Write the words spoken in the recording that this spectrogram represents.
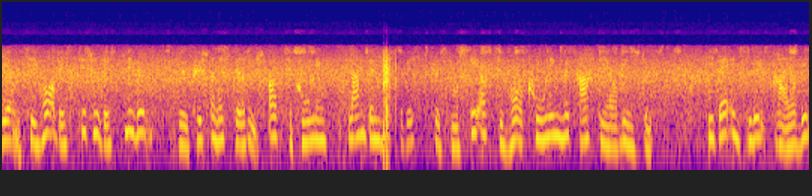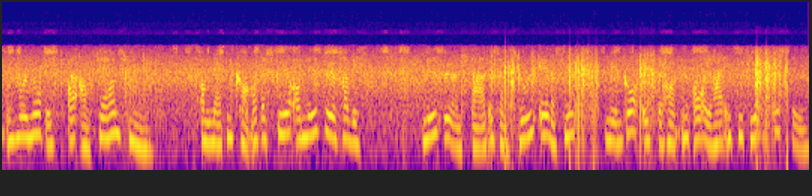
Jævn til hård vest til sydvestlig vind, ved kysterne stedvis op til kuling, langt den vest vestkyst måske op til hård kuling med kraftigere vindstød. I dagens løb drejer vinden mod nordvest og aftager en smule. Om natten kommer der skyer og nedbør fra vest. Nedbøren starter som slud eller sne, men går efterhånden over i regn de fleste steder.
